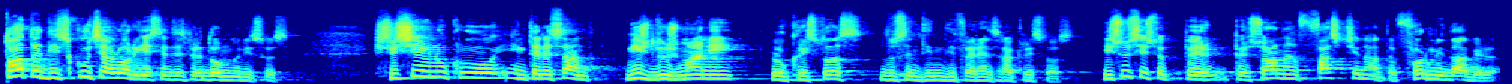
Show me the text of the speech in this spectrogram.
Toată discuția lor este despre Domnul Isus. Știți ce e un lucru interesant? Nici dușmanii lui Hristos nu sunt indiferenți la Hristos. Isus este o per- persoană fascinată, formidabilă.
